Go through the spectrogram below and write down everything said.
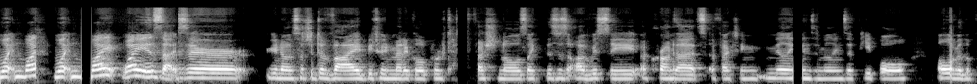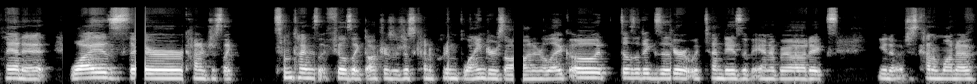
What and why what and why why is that? Is there you know such a divide between medical professionals? Like this is obviously a chronic that's affecting millions and millions of people all over the planet. Why is there kind of just like sometimes it feels like doctors are just kind of putting blinders on and are like, oh, it doesn't exist here with 10 days of antibiotics. You know, just kind of want to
